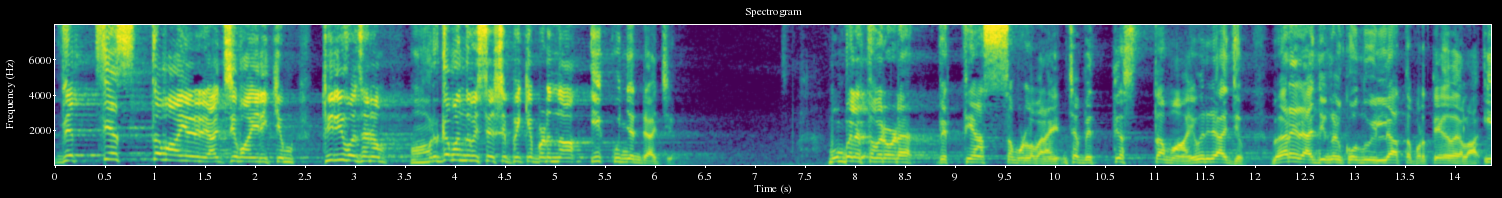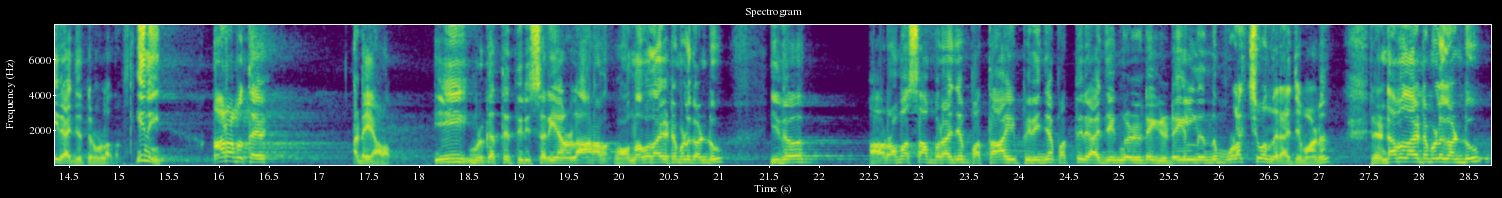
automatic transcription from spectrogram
വ്യത്യസ്തമായ ഒരു രാജ്യമായിരിക്കും തിരുവചനം മൃഗമെന്ന് വിശേഷിപ്പിക്കപ്പെടുന്ന ഈ കുഞ്ഞൻ രാജ്യം. മുമ്പിലെത്തവരോട് വ്യത്യാസമുള്ളവനായി. വെച്ചാൽ വ്യത്യസ്തമായ ഒരു രാജ്യം. വേറെ രാജ്യങ്ങൾക്കൊന്നും ഇല്ലാത്ത പ്രത്യേകതകളാണ് ഈ രാജ്യത്തിനുള്ളത്. ഇനി ആറാമത്തെ അടയാളം. ഈ മൃഗത്തെ തിരിച്ചറിയാനുള്ള ആറാം ഒന്നാമതായിട്ട് നമ്മൾ കണ്ടു. ഇത് റോമ സാമ്രാജ്യം പത്തായി പിരിഞ്ഞ പത്ത് രാജ്യങ്ങളുടെ ഇടയിൽ നിന്ന് മുളച്ചു വന്ന രാജ്യമാണ്. രണ്ടാമതായിട്ട് നമ്മൾ കണ്ടു.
